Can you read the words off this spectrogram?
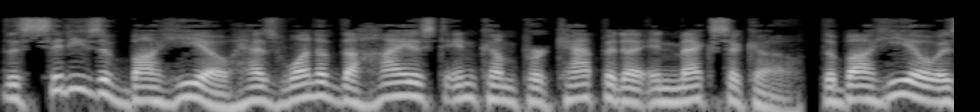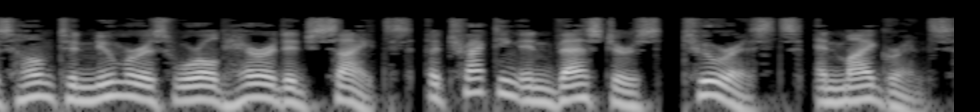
The cities of Bajío has one of the highest income per capita in Mexico. The Bajío is home to numerous World Heritage sites, attracting investors, tourists, and migrants.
